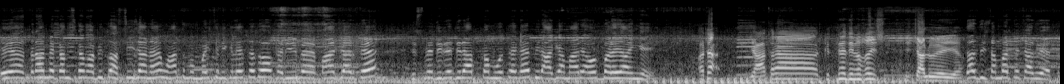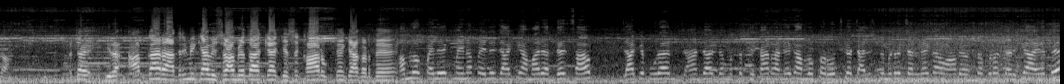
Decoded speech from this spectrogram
ये यात्रा में कम से कम अभी तो अस्सी जन है वहाँ तो मुंबई से निकले थे तो करीब पाँच हज़ार थे इसमें धीरे धीरे आप कम होते गए फिर आगे हमारे और बढ़े जाएँगे। अच्छा यात्रा कितने दिनों से चालू है ये? दस दिसंबर से चालू है यात्रा। अच्छा आपका रात्रि में क्या विश्राम रहता है? क्या कैसे कहाँ रुकते हैं क्या करते हैं? हम लोग पहले एक महीना पहले जाके हमारे अध्यक्ष साहब जाके पूरा जहाँ जहाँ मतलब ठिकान रहने का हम लोग का रोज का चालीस किलोमीटर चलने का वहाँ व्यवस्था पूरा करके आए थे।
